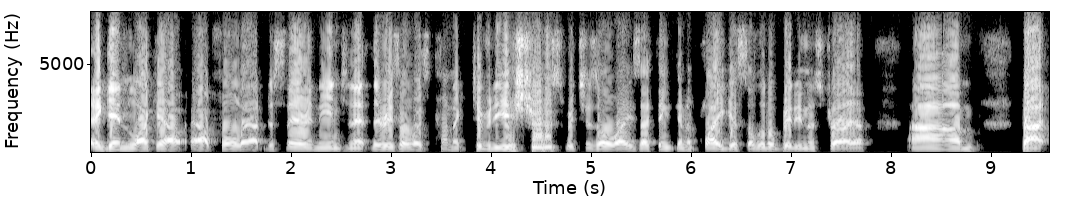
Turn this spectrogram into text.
again, like our, our fallout just there in the internet, there is always connectivity issues, which is always, I think, going to plague us a little bit in Australia. Um, but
